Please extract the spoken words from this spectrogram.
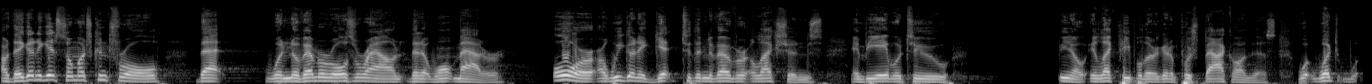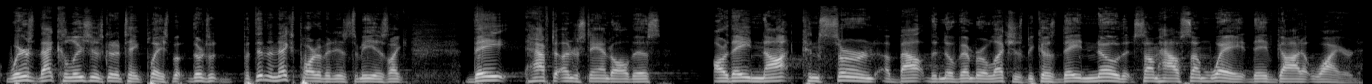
Are they going to get so much control that when November rolls around that it won't matter? Or are we going to get to the November elections and be able to you know, elect people that are going to push back on this. What, what, where's that collision is going to take place? But there's, a, but then the next part of it is to me is like, they have to understand all this. Are they not concerned about the November elections because they know that somehow, some way, they've got it wired?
